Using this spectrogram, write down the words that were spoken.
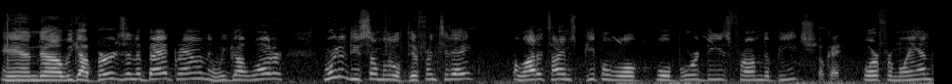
and uh, we got birds in the background, and we got water. We're going to do something a little different today. A lot of times people will, will board these from the beach okay. or from land.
